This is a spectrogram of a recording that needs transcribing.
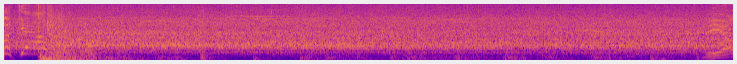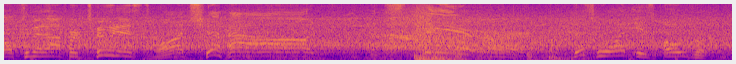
Look out! The ultimate opportunist. Watch out! Spear! This one is over.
